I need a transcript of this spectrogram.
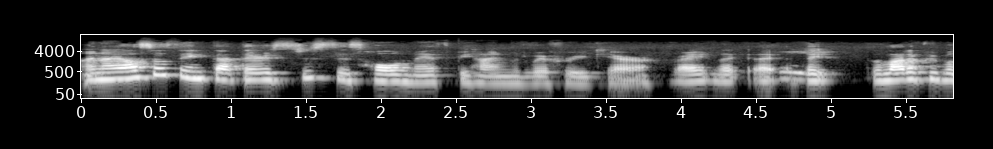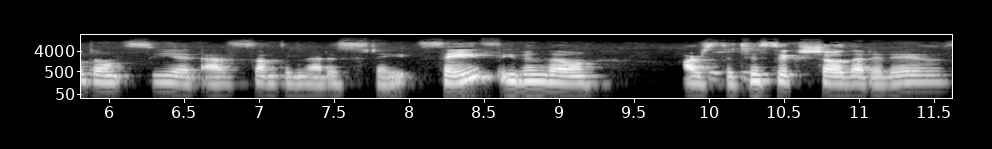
And I also think that there's just this whole myth behind midwifery care, right? Like uh, mm. they, a lot of people don't see it as something that is state safe, even though our mm-hmm. statistics show that it is.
